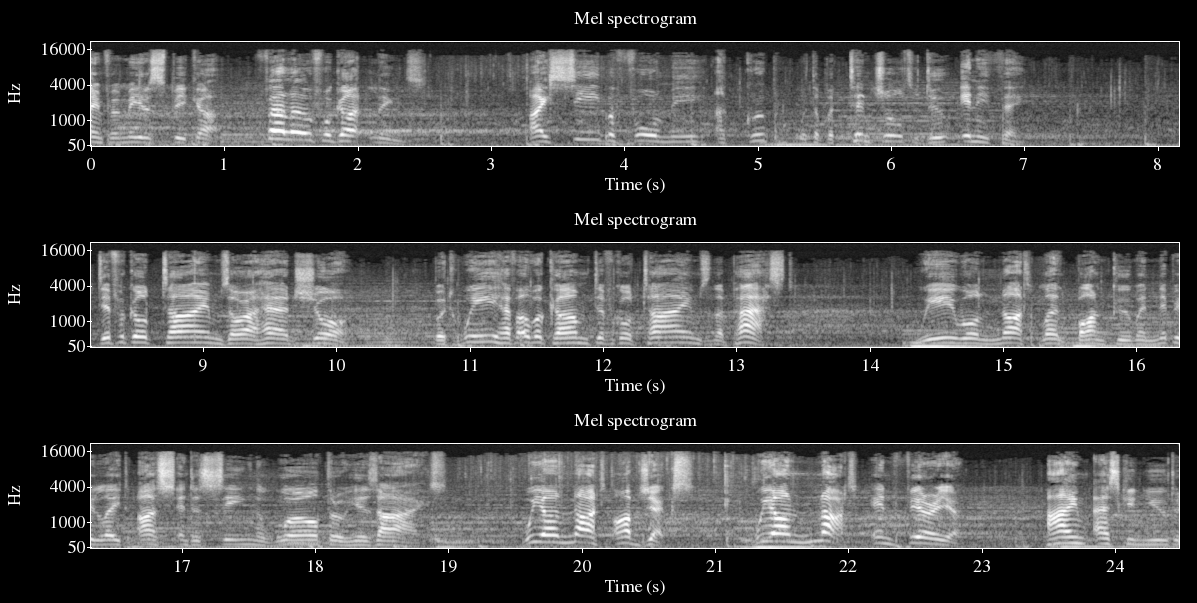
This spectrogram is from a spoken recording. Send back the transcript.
Time for me to speak up. Fellow Forgotlings, I see before me a group with the potential to do anything. Difficult times are ahead, sure, but we have overcome difficult times in the past. We will not let Bonku manipulate us into seeing the world through his eyes. We are not objects. We are not inferior. I'm asking you to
